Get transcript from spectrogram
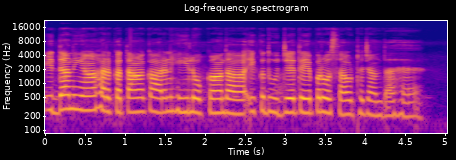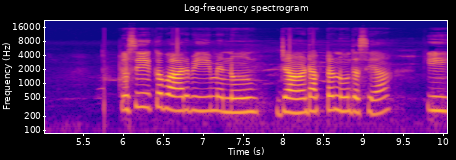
ਇਦਾਂ ਦੀਆਂ ਹਰਕਤਾਂ ਕਾਰਨ ਹੀ ਲੋਕਾਂ ਦਾ ਇੱਕ ਦੂਜੇ ਤੇ ਭਰੋਸਾ ਉੱਠ ਜਾਂਦਾ ਹੈ। ਤੁਸੀਂ ਇੱਕ ਵਾਰ ਵੀ ਮੈਨੂੰ ਜਾਂ ਡਾਕਟਰ ਨੂੰ ਦੱਸਿਆ ਕਿ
